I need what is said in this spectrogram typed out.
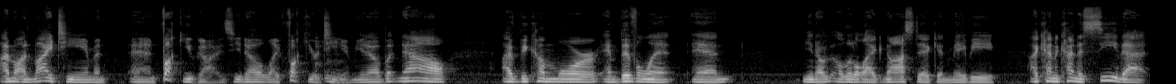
i'm on my team and and fuck you guys you know like fuck your team you know. But now i've become more ambivalent and you know a little agnostic and maybe i kind of kind of see that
